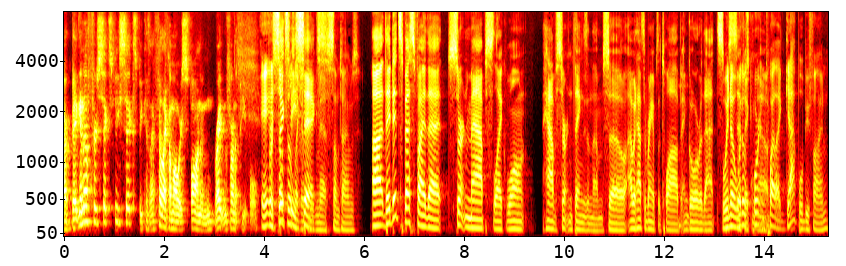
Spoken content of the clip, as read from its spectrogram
are big enough for six v six? Because I feel like I'm always spawning right in front of people. It, For it still feels like a 6v6. sometimes. uh, they did specify that certain maps like won't have certain things in them. So I would have to bring up the TWAB and go over that. But we know Widow's specific Court and. Twilight Gap will be fine.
